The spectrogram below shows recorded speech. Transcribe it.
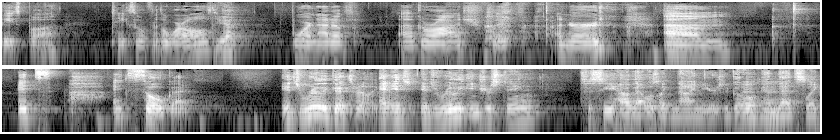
Facebook, takes over the world. yeah. Born out of a garage with a nerd. Um, it's it's so good. It's really good. It's really And it's it's really interesting to see how that was like nine years ago, Mm-hmm. and that's like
